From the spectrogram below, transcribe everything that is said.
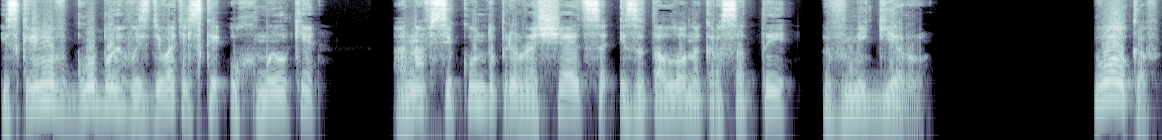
Искривив губы в издевательской ухмылке, она в секунду превращается из эталона красоты в Мегеру. «Волков,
